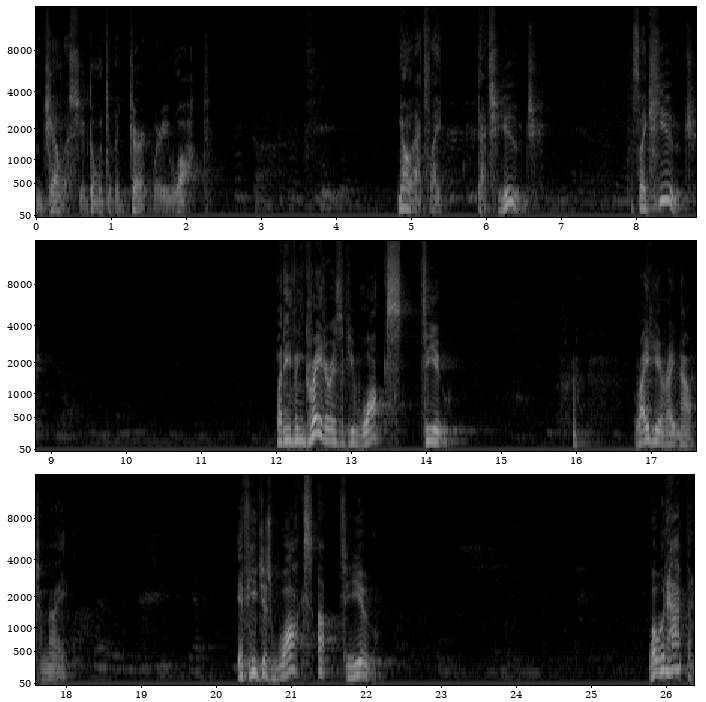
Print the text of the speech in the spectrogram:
I'm jealous you're going to the dirt where he walked. No, that's like, that's huge. It's like huge. But even greater is if he walks to you right here, right now, tonight. If he just walks up to you, what would happen?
